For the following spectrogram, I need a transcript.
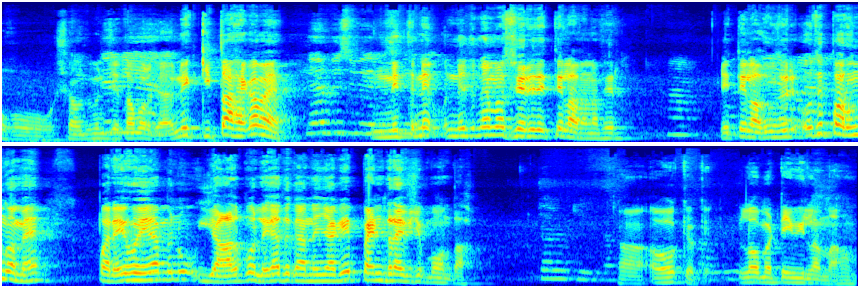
ਓਹੋ ਸ਼ਬਦ ਮੈਨੂੰ ਚੇਤਾ ਭੁੱਲ ਗਿਆ। ਨਹੀਂ ਕੀਤਾ ਹੈਗਾ ਮੈਂ। ਯਾਰ ਵੀ ਸਵੇਰੇ ਨਿਤਨੇ ਨਿਤਨੇ ਮੈਂ ਸਵੇਰੇ ਇੱਥੇ ਲਾ ਦੇਣਾ ਫਿਰ। ਹਾਂ। ਇੱਥੇ ਲਾ ਦੂੰ ਫਿਰ। ਉੱਥੇ ਭਰੂੰਗਾ ਮੈਂ। ਭਰੇ ਹੋਏ ਆ ਮੈਨੂੰ ਯਾਦ ਭੁੱਲ ਗਿਆ ਦੁਕਾਨੇ ਜਾ ਕੇ ਪੈਨ ਡਰਾਈਵ 'ਚ ਪਾਉਣ ਦਾ। ਚਲੋ ਠੀਕ ਆ। ਹਾਂ ਓਕੇ ਓਕੇ ਲਓ ਮੈਂ ਟੀਵੀ ਲਾਉਂਦਾ ਹੁਣ।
